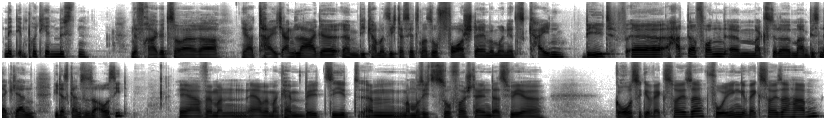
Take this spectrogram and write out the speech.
mit importieren müssten? Eine Frage zu eurer ja, Teichanlage. Ähm, wie kann man sich das jetzt mal so vorstellen, wenn man jetzt kein Bild äh, hat davon? Ähm, magst du da mal ein bisschen erklären, wie das Ganze so aussieht? Ja, wenn man, ja, wenn man kein Bild sieht, ähm, man muss sich das so vorstellen, dass wir große Gewächshäuser, Foliengewächshäuser haben.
